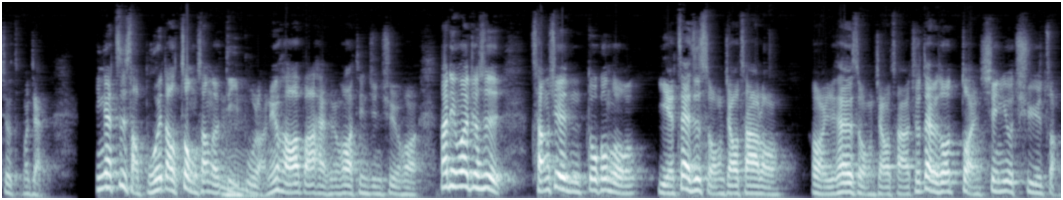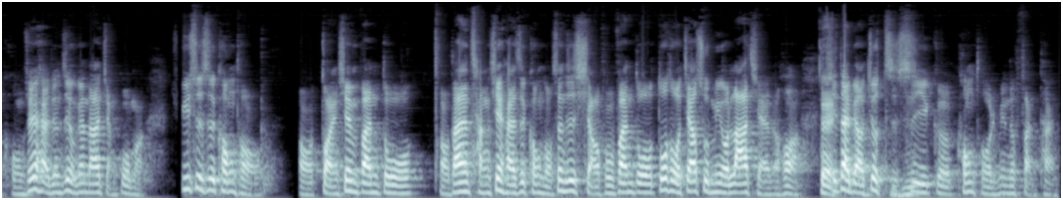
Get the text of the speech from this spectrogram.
就怎么讲，应该至少不会到重伤的地步了。嗯、你好好把海豚的话听进去的话，那另外就是长线多空头也再次手动交叉喽。哦，也在这种交叉，就代表说短线又趋于转空，所以海豚之前有跟大家讲过嘛，趋势是空头，哦，短线翻多，哦，当然长线还是空头，甚至小幅翻多，多头加速没有拉起来的话，对，其实代表就只是一个空头里面的反弹，嗯、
